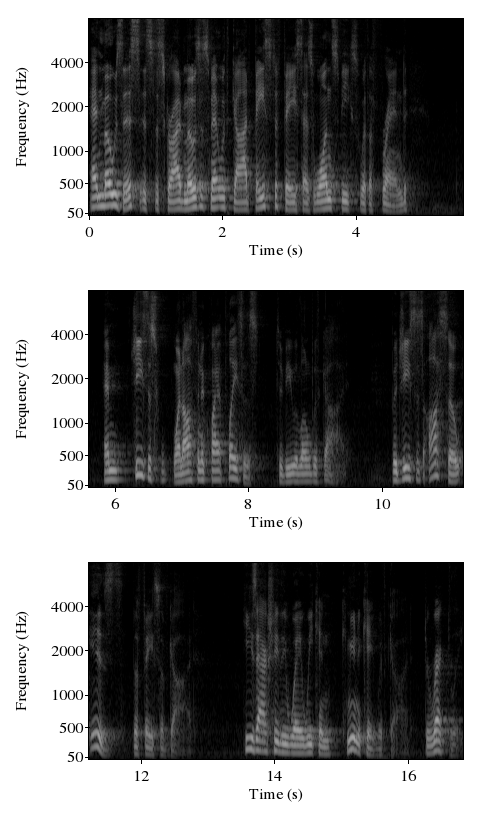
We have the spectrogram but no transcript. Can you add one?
And Moses, it's described, Moses met with God face to face as one speaks with a friend. And Jesus went off into quiet places to be alone with God. But Jesus also is the face of God. He's actually the way we can communicate with God directly.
